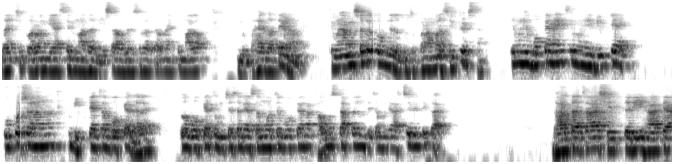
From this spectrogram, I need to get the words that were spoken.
जायची परवानगी असेल माझा व्हिसा वगैरे सगळं करणार आहे बाहेर जाता येणार नाही. ते म्हणे आम्ही सगळं करून देतो तुझं पण आम्हाला सिक्रेट सांग. ते म्हणे बोक्या नाहीच म्हणजे म्हणे बिबट्या आहे. उपोषणानं बिबट्याचा बोक्या झालाय. तो बोक्या तुमच्या सगळ्या समोरच्या बोक्यांना खाऊनच टाकलं आणि त्याच्यामध्ये आश्चर्य ते काय? भारताचा शेतकरी हा त्या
